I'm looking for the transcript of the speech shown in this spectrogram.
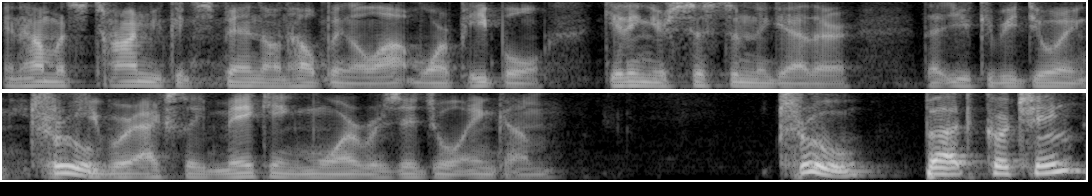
and how much time you can spend on helping a lot more people, getting your system together that you could be doing True. if you were actually making more residual income. True, but coaching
